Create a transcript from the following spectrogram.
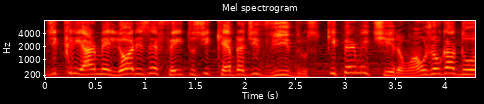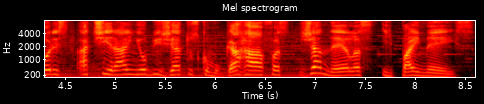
de criar melhores efeitos de quebra de vidros, que permitiram aos jogadores atirar em objetos como garrafas, janelas e painéis.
